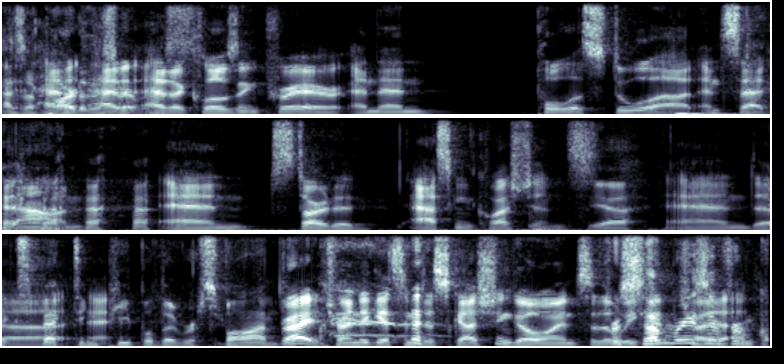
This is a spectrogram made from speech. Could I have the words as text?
As a had, part of the had, had a closing prayer, and then pull a stool out and sat down and started asking questions. Yeah. and uh, expecting people to respond Right, trying to get some discussion going so that for we some reason, from apply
